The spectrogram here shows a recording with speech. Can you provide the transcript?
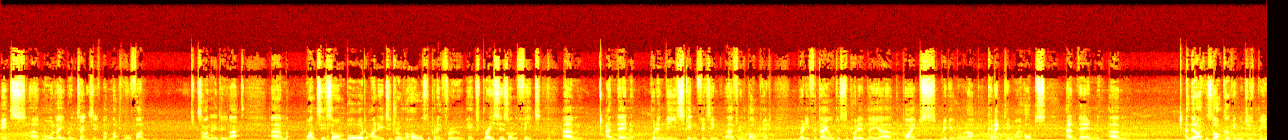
it's uh, more labour intensive, but much more fun. So I'm going to do that. Um, once it's on board, I need to drill the holes to put it through its braces on the feet, um, and then put in the skin fitting uh, through the bulkhead ready for Dale just to put in the uh, the pipes, rig it all up, connect in my hobs, and then um, and then I can start cooking, which is be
